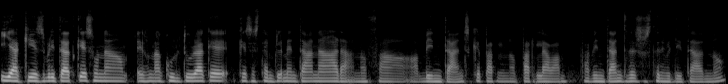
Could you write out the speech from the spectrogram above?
I aquí és veritat que és una, és una cultura que, que s'està implementant ara, no fa 20 anys, que par, no parlàvem fa 20 anys de sostenibilitat. No?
